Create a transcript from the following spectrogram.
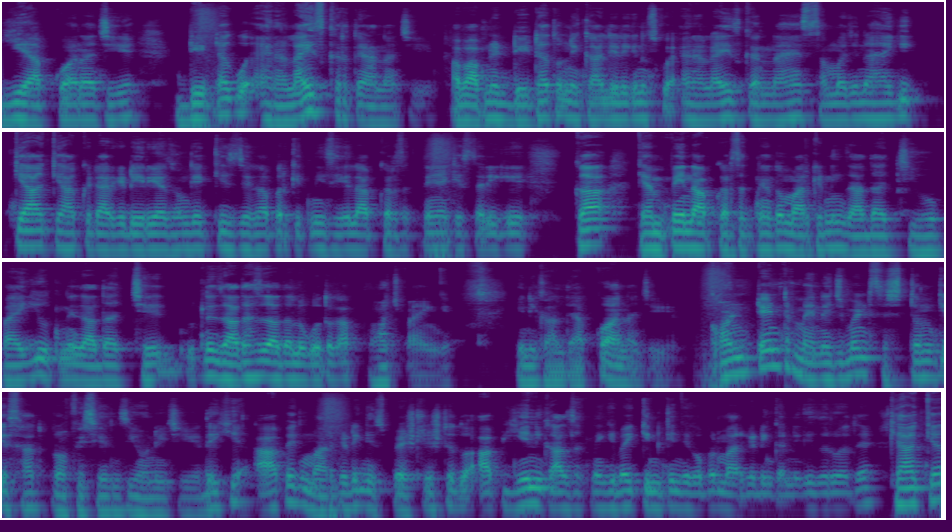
ये आपको आना चाहिए। डेटा को एनालाइज करते आना चाहिए। अब आपने डेटा तो निकाल लिया, लेकिन उसको एनालाइज करना है, समझना है कि क्या क्या आपके टारगेट एरियाज़ होंगे, किस जगह पर कितनी सेल आप कर सकते हैं किस तरीके का कैंपेन आप कर सकते हैं तो मार्केटिंग ज़्यादा अच्छी हो पाएगी, उतने ज़्यादा अच्छे, उतने ज़्यादा से ज़्यादा लोगों तक तो आप पहुँच पाएँगे। ये निकालते आपको, आना चाहिए। कंटेंट मैनेजमेंट सिस्टम के साथ प्रोफिशियंसी होनी चाहिए। देखिए, आप एक मार्केटिंग स्पेशलिस्ट है तो आप ये निकाल सकते हैं कि भाई किन किन जगहों पर मार्केटिंग करने की ज़रूरत है क्या क्या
